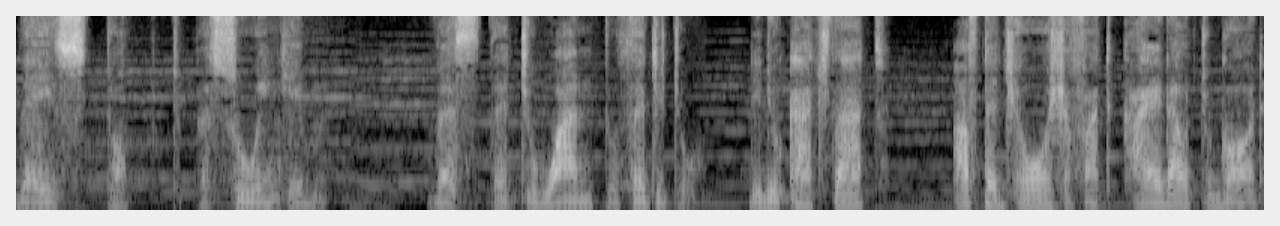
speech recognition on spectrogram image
they stopped pursuing him. Verse 31 to 32. Did you catch that? After Jehoshaphat cried out to God,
